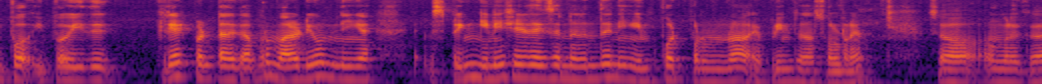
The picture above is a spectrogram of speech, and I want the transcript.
இப்போது இப்போ இது க்ரியேட் பண்ணிட்டதுக்கப்புறம் மறுபடியும் நீங்கள் ஸ்ப்ரிங் இனிஷியலைசர்லேருந்து நீங்கள் இம்போர்ட் பண்ணணும்னா எப்படின்னு நான் சொல்கிறேன் ஸோ உங்களுக்கு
